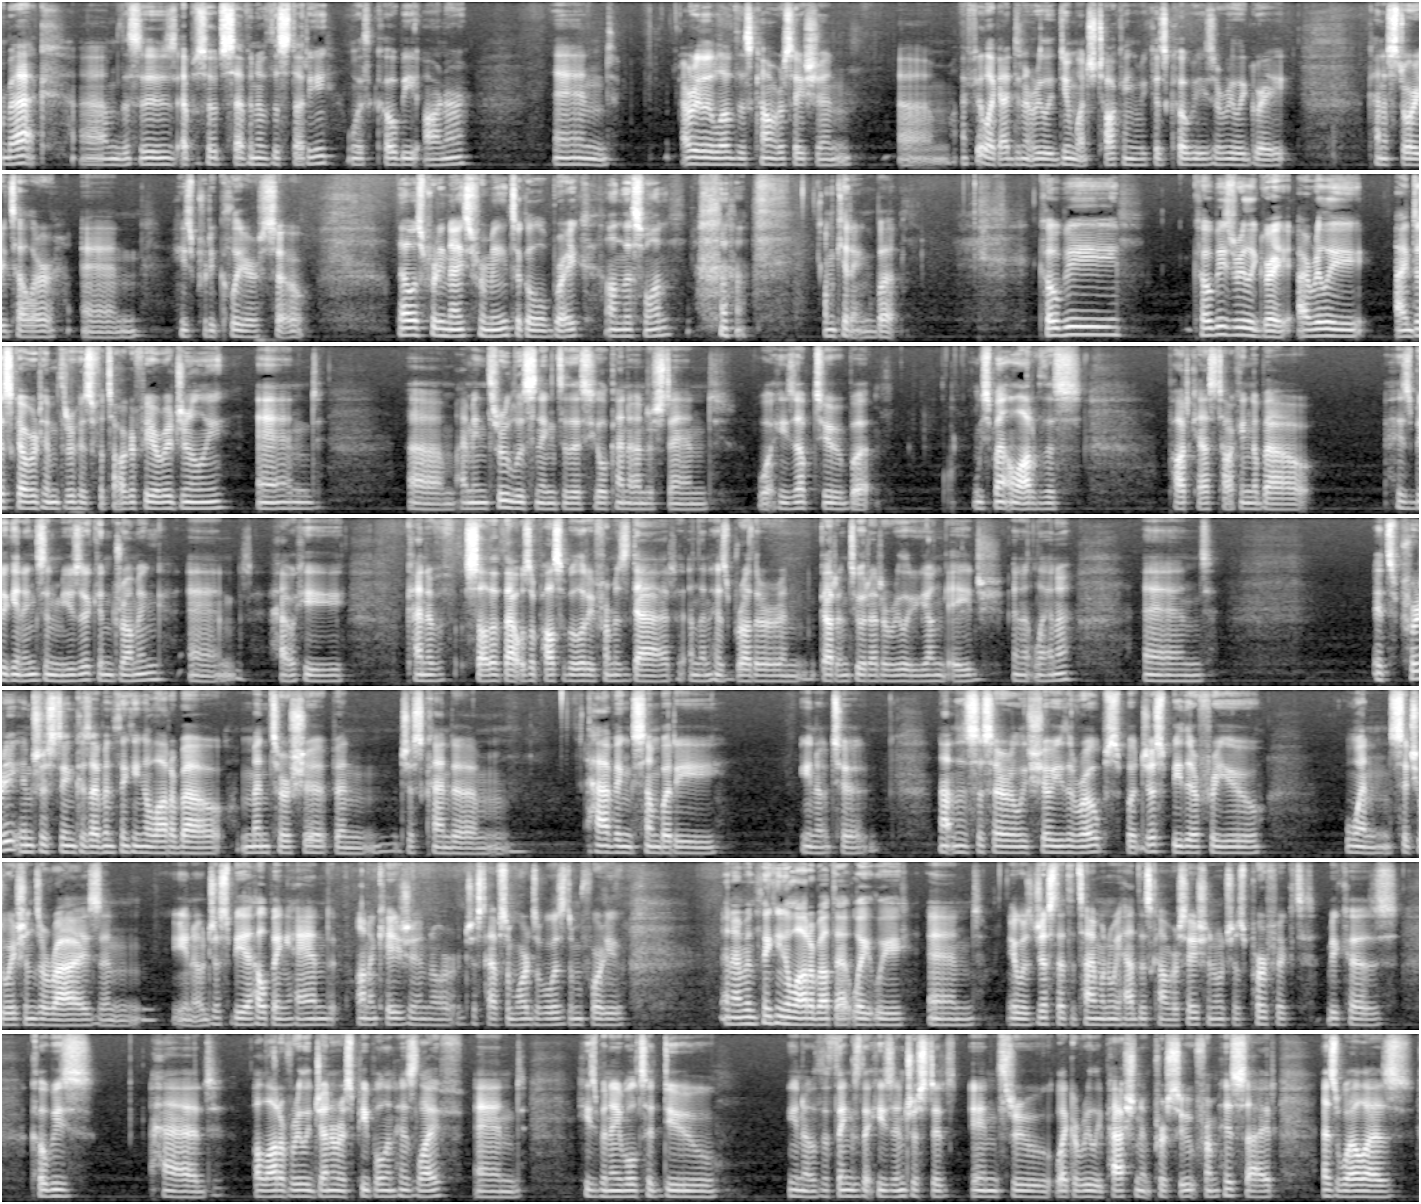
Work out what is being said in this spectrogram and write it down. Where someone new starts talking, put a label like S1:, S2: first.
S1: we're back. Um, this is episode seven of the study with Cobey Arner, and I really love this conversation. Um, I feel like I didn't really do much talking because Cobey's a really great kind of storyteller, and he's pretty clear. So that was pretty nice for me. Took a little break on this one. I'm kidding, but Cobey, Cobey's really great. I really I discovered him through his photography originally, and um, I mean, through listening to this, you'll kind of understand what he's up to. But we spent a lot of this podcast talking about his beginnings in music and drumming and how he kind of saw that that was a possibility from his dad and then his brother and got into it at a really young age in Atlanta. And it's pretty interesting because I've been thinking a lot about mentorship and just kind of um, having somebody, you know, to not necessarily show you the ropes, but just be there for you when situations arise and, you know, just be a helping hand on occasion or just have some words of wisdom for you. And I've been thinking a lot about that lately. And it was just at the time when we had this conversation, which was perfect because Cobey's had a lot of really generous people in his life and he's been able to do you know the things that he's interested in through like a really passionate pursuit from his side as well as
